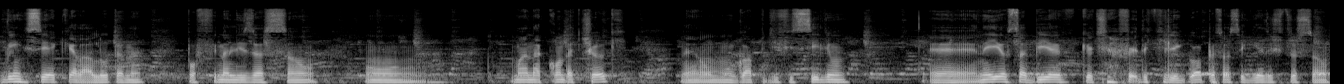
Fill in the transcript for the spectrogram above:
vencer aquela luta, né? Por finalização, um, uma anaconda chuck, né? Um golpe dificílimo. É, nem eu sabia que eu tinha feito aquele golpe, eu só segui as instruções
